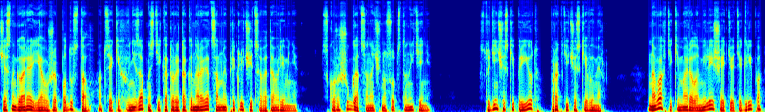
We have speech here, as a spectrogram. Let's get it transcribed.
Честно говоря, я уже подустал от всяких внезапностей, которые так и норовят со мной приключиться в этом времени. Скоро шугаться начну собственной тени. Студенческий приют практически вымер. На вахте кемарила милейшая тетя Гриппа,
